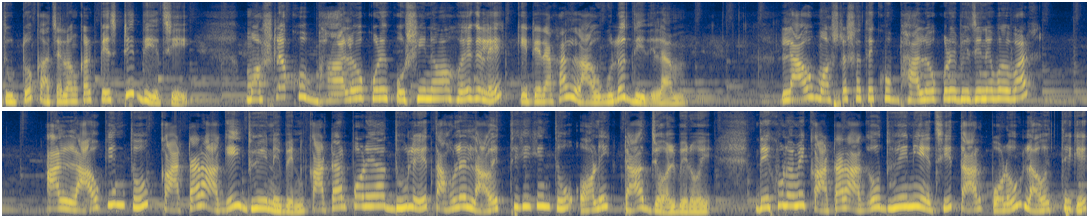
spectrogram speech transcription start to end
দুটো কাঁচা লঙ্কার পেস্টই দিয়েছি। মশলা খুব ভালো করে কষিয়ে নেওয়া হয়ে গেলে কেটে রাখা লাউগুলো দিয়ে দিলাম। লাউ মশলার সাথে খুব ভালো করে ভেজে নেব এবার। আর লাউ কিন্তু কাটার আগেই ধুয়ে নেবেন। কাটার পরে আর ধুলে তাহলে লাউয়ের থেকে কিন্তু অনেকটা জল বেরোয়। দেখুন আমি কাটার আগেও ধুয়ে নিয়েছি, তারপরেও লাউয়ের থেকে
